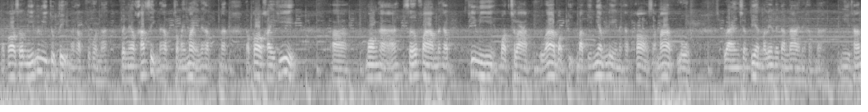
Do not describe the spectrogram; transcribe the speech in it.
แล้วก็เซิร์ฟนี้ไม่มีจุตินะครับทุกคนนะ เป็นแนวคลาสสิกนะครับ สมัยใหม่นะครับนะ แล้วก็ใครที่มองหาเซิร์ฟฟาร์มนะครับ ที่มีบอทฉลาด หรือว่าบอทบัตรพรีเมียมนั่นเองนะครับ ก็สามารถโหลดแรงแชมเปี้ยนมาเล่นด้วยกันได้นะครับนะ มีทั้ง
